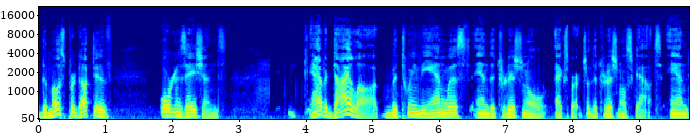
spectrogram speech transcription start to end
the most productive organizations have a dialogue between the analysts and the traditional experts or the traditional scouts, and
